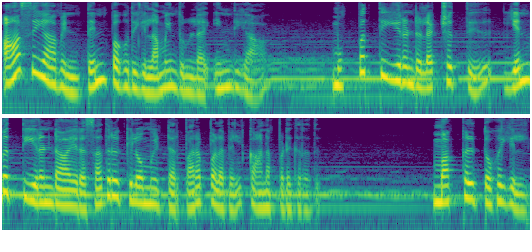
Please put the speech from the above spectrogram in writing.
ஆசியாவின் தென்பகுதியில் அமைந்துள்ள இந்தியா முப்பத்தி இரண்டு லட்சத்து எண்பத்தி இரண்டாயிரம் சதுர கிலோமீட்டர் பரப்பளவில் காணப்படுகிறது. மக்கள் தொகையில்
